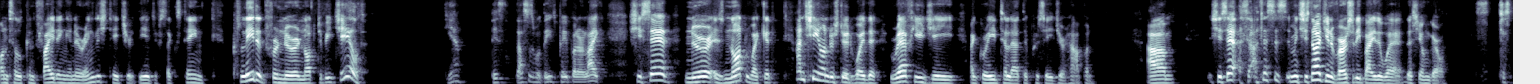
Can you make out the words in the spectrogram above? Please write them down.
until confiding in her English teacher at the age of 16, pleaded for Noor not to be jailed. Yeah, this, this is what these people are like. She said Noor is not wicked, and she understood why the refugee agreed to let the procedure happen. Um, she said, "This is. I mean, she's not at university, by the way. This young girl, it's just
